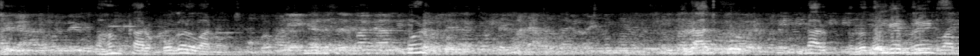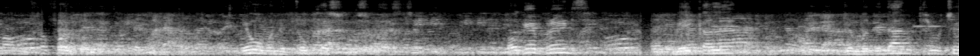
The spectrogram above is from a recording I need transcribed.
છે, અહંકાર ઓગળવાનો છે. પણ રાજકોટના હૃદયને બ્રેન્ડવામાં હું સફળ એવો મને ચોક્કસ વિશ્વાસ છે. ઓકે ફ્રેન્ડ્સ ગઈકાલે જે મતદાન થયું છે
